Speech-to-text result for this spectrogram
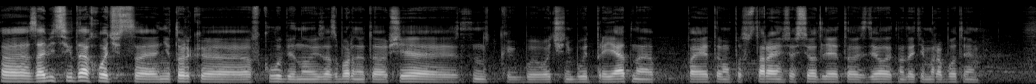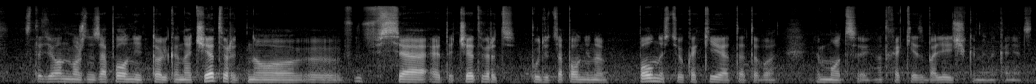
Э, забить всегда хочется, не только в клубе, но и за сборную. Это вообще ну, как бы очень будет приятно, поэтому постараемся все для этого сделать, над этим работаем. Стадион можно заполнить только на четверть, но э, вся эта четверть будет заполнена полностью. Какие от этого эмоции, от хоккея с болельщиками наконец-то?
